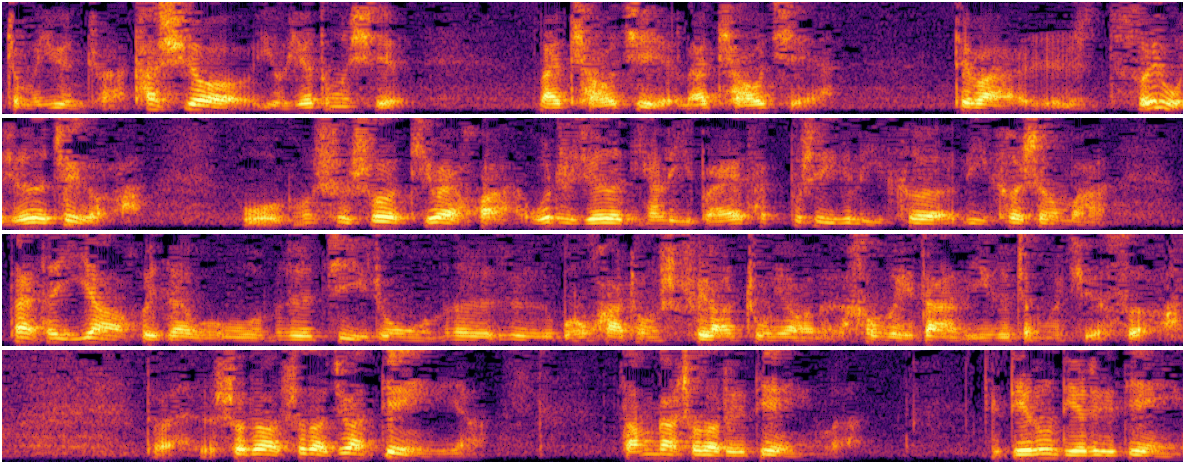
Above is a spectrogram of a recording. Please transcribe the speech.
这么运转，他需要有些东西来调剂、来调节，对吧？所以我觉得这个啊，我们是说题外话，我只觉得，你看李白，他不是一个理科理科生吧，但是他一样会在我我们的记忆中、我们的文化中是非常重要的、很伟大的一个这么个角色啊，对？说到说到就像电影一样，咱们刚说到这个电影了，《碟中谍》这个电影。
